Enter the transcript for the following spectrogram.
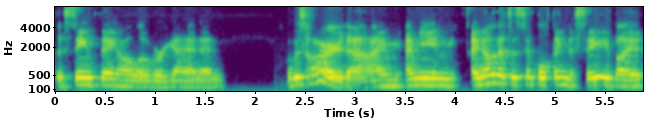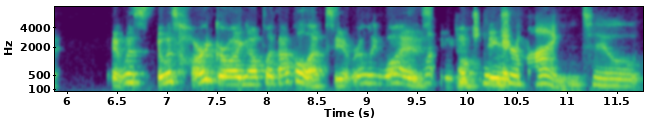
the same thing all over again. And it was hard. I, I mean, I know that's a simple thing to say, but it was it was hard growing up with epilepsy. It really was. What you know, change your a- mind to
